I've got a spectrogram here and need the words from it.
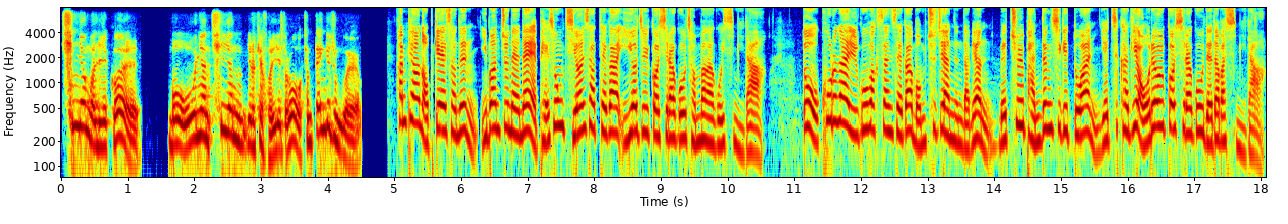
10년 걸릴 걸 뭐 5년, 7년 이렇게 걸리도록 좀 땡겨준 거예요. 한편 업계에서는 이번 주 내내 배송 지연 사태가 이어질 것이라고 전망하고 있습니다. 또 코로나19 확산세가 멈추지 않는다면 매출 반등 시기 또한 예측하기 어려울 것이라고 내다봤습니다.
